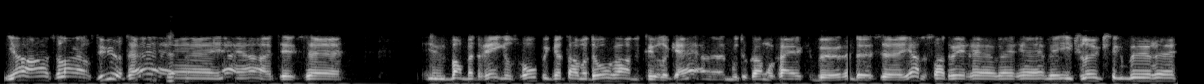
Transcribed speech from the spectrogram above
Ja, zolang als het duurt, hè. Uh, ja, ja, het is... Uh, in verband met de regels hoop ik dat het allemaal doorgaat natuurlijk, hè. Het moet ook allemaal veilig gebeuren. Dus ja, er staat weer, weer, weer, iets leuks te gebeuren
